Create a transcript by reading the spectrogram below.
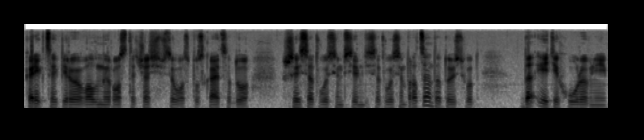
коррекция первой волны роста чаще всего спускается до 68-78%, то есть вот до этих уровней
